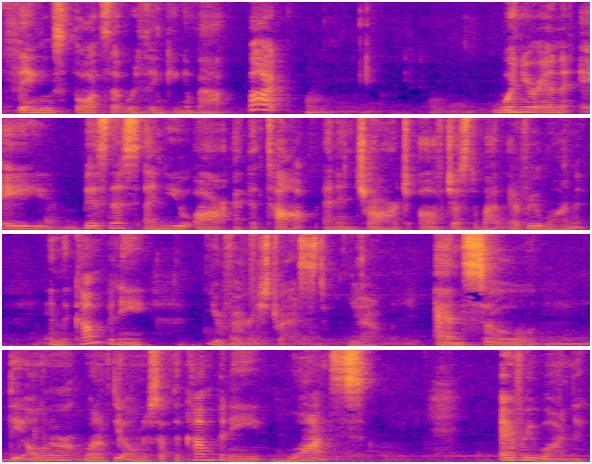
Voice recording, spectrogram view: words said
things, thoughts that we're thinking about. But when you're in a business and you are at the top and in charge of just about everyone in the company, you're very stressed. Yeah. And so the owner, one of the owners of the company, wants everyone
